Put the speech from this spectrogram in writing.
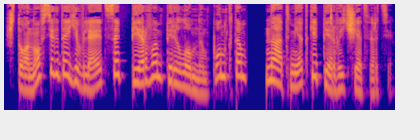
что оно всегда является первым переломным пунктом на отметке первой четверти.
